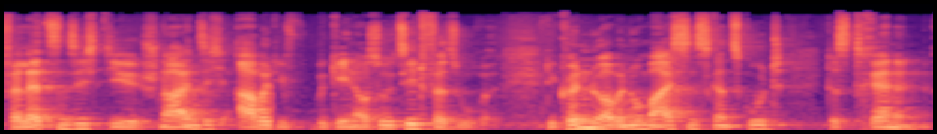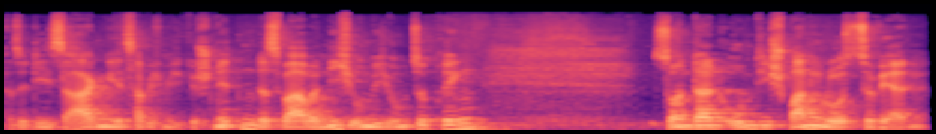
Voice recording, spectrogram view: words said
verletzen sich, die schneiden sich, aber die begehen auch Suizidversuche. Die können aber nur meistens ganz gut das trennen. Also die sagen, jetzt habe ich mich geschnitten, das war aber nicht, um mich umzubringen, sondern um die Spannung loszuwerden.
